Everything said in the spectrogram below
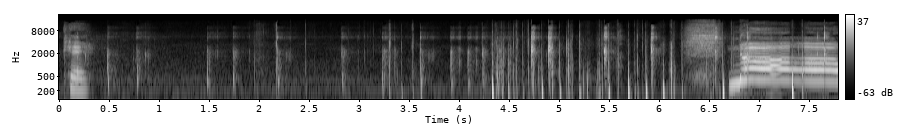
Okay. No,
